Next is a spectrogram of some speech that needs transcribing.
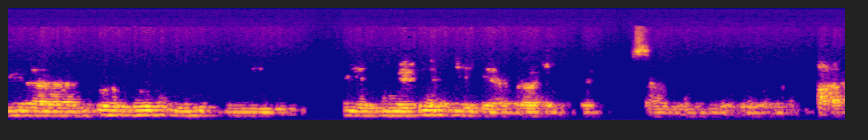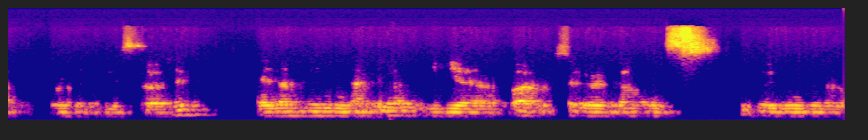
the the project with some part of this project. And I've been happy to be a part of several including the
